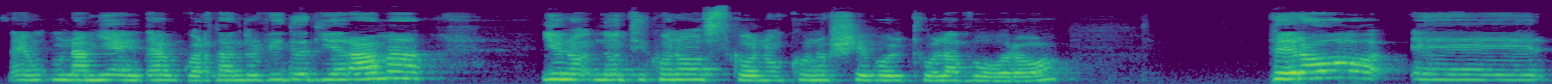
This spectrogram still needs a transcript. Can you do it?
è una mia idea, guardando il video di Rama, io no, non ti conosco, non conoscevo il tuo lavoro, però è,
